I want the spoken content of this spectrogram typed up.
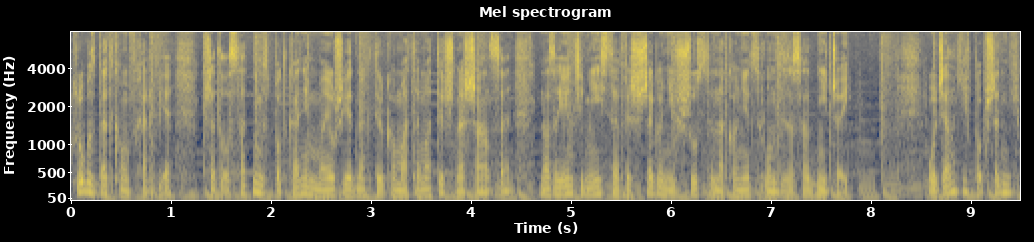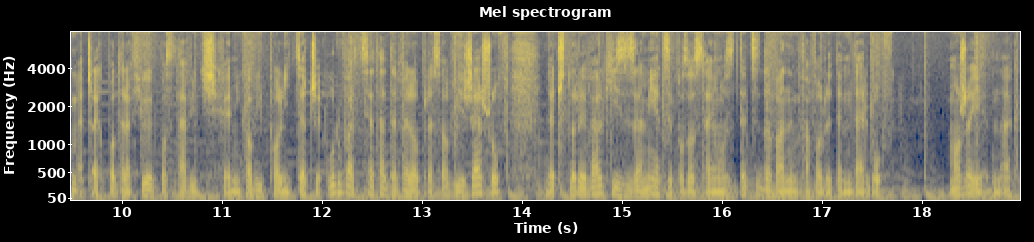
Klub z Betką w herbie przed ostatnim spotkaniem ma już jednak tylko matematyczne szanse na zajęcie miejsca wyższego niż szóste na koniec rundy zasadniczej. Łodzianki w poprzednich meczach potrafiły postawić chemikowi Police czy urwać seta dewelopresowi Rzeszów, lecz to rywalki z zamiedzy pozostają zdecydowanym faworytem derbów. Może jednak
